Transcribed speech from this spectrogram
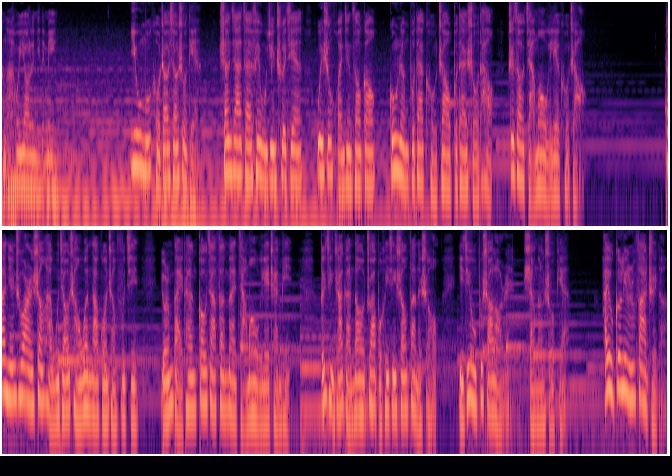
可能还会要了你的命。义乌某口罩销售点。商家在非无菌车间，卫生环境糟糕，工人不戴口罩、不戴手套，制造假冒伪劣口罩。大年初二，上海五角场万达广场附近，有人摆摊高价贩卖假冒伪劣产品。等警察赶到抓捕黑心商贩的时候，已经有不少老人上当受骗。还有更令人发指的，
